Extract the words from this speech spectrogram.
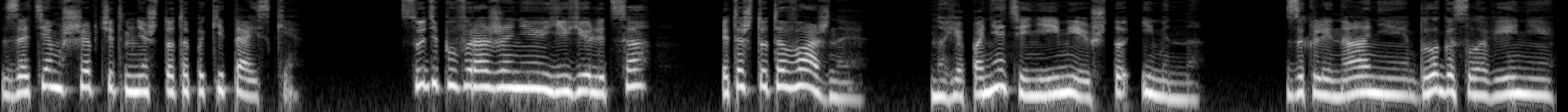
затем шепчет мне что-то по-китайски. Судя по выражению ее лица, это что-то важное, но я понятия не имею, что именно. Заклинание, благословение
